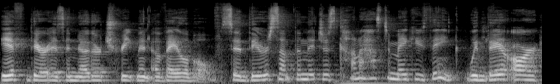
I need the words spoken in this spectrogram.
if there is another treatment available. So there's something that just kind of has to make you think when there are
